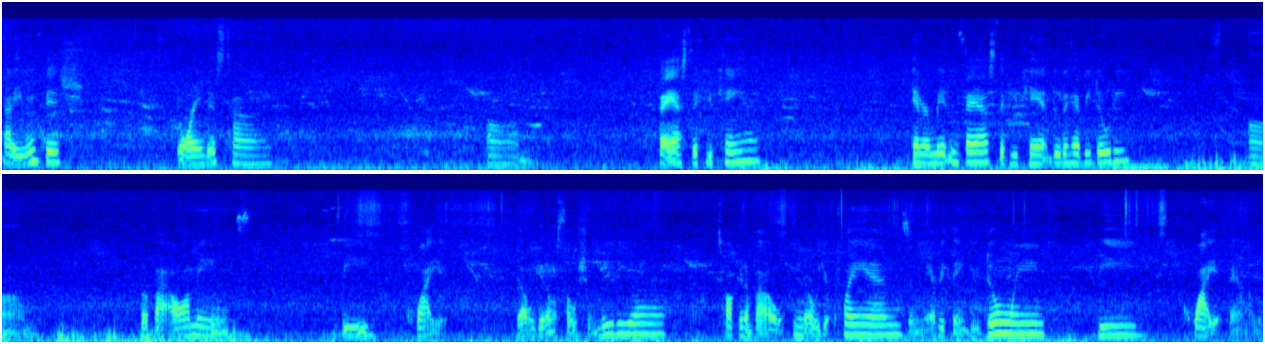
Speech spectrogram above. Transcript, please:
not even fish, during this time. Um, fast if you can. Intermittent fast if you can't do the heavy duty. Um, but by all means, be quiet. Don't get on social media talking about, you know, your plans and everything you're doing. Be quiet, family.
